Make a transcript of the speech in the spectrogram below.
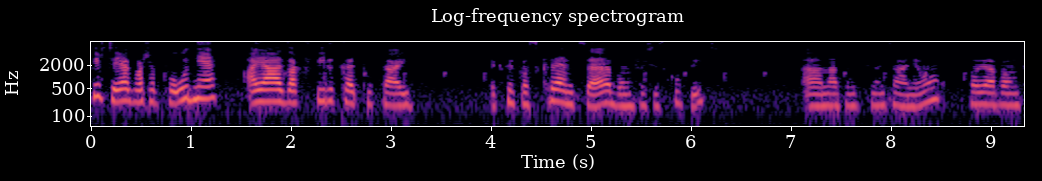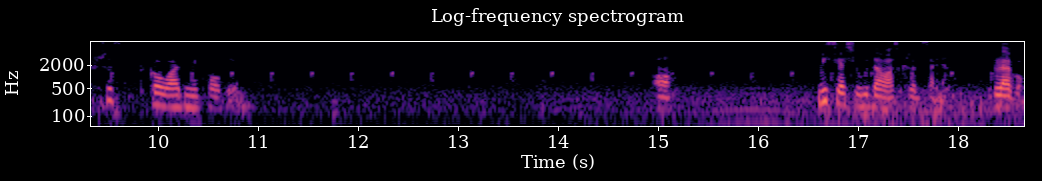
piszcie jak Wasze południe, a ja za chwilkę tutaj, jak tylko skręcę, bo muszę się skupić a na tym skręcaniu, to ja Wam wszystko ładnie powiem. O, misja się udała skręcenia w lewo.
